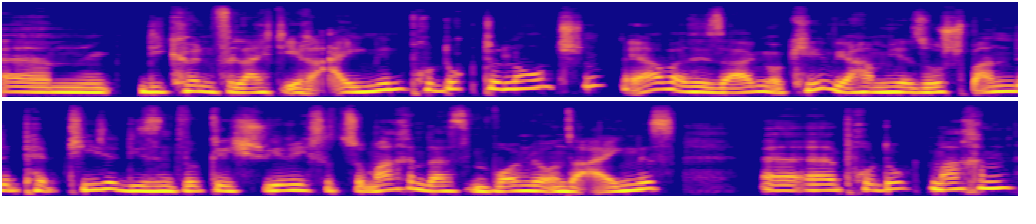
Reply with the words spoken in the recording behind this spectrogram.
Ähm, die können vielleicht ihre eigenen Produkte launchen, ja, weil sie sagen, okay, wir haben hier so spannende Peptide, die sind wirklich schwierig so zu machen, das wollen wir unser eigenes äh, äh Produkt machen.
